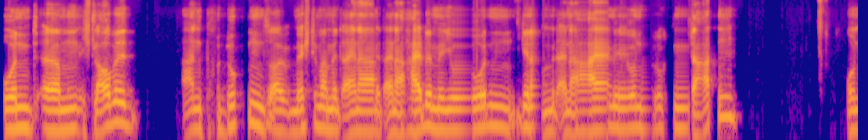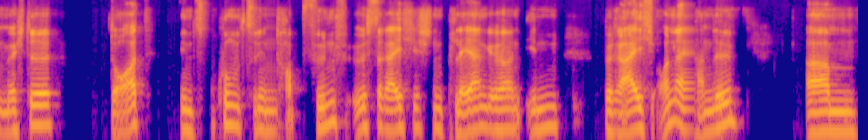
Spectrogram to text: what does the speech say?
Und ähm, ich glaube, an Produkten soll, möchte man mit einer, mit einer halben Million, genau, mit einer halben Million Produkten starten und möchte dort in Zukunft zu den Top 5 österreichischen Playern gehören im Bereich Onlinehandel. Ähm,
